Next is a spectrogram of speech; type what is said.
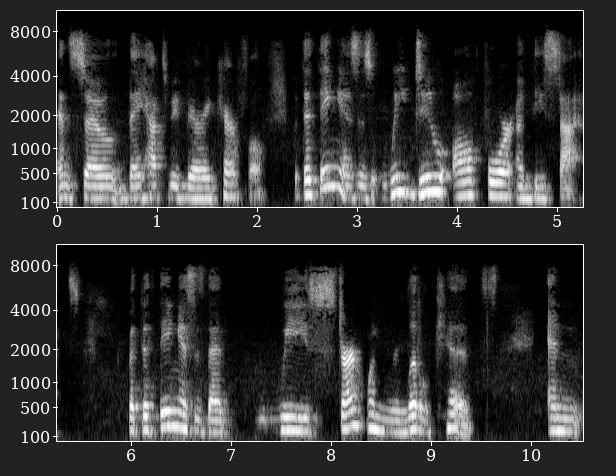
And so they have to be very careful. But the thing is, is we do all four of these styles. But the thing is, is that we start when we're little kids and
